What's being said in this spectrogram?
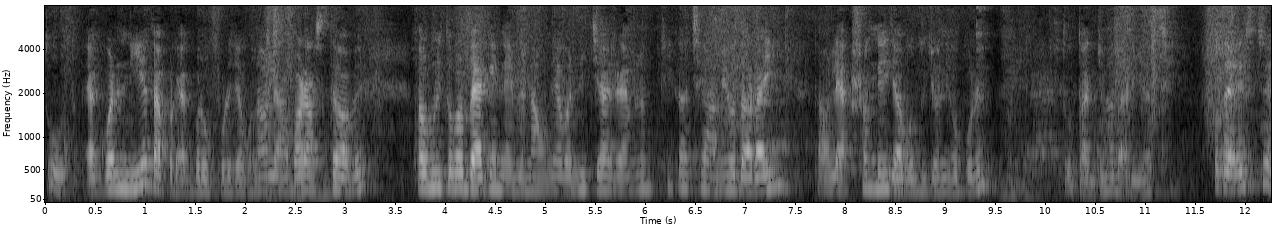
তো একবার নিয়ে তারপরে একবার উপরে যাব, নাহলে আবার আসতে হবে। আর উনি তো আবার ব্যাগে নেবে না, উনি আবার নিচে আসবে। আমি বললাম, ঠিক আছে, আমিও দাঁড়াই, তাহলে একসঙ্গেই যাব দুজনে ওপরে। তো তার জন্য দাঁড়িয়ে আছি। কোথায় এসছে?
